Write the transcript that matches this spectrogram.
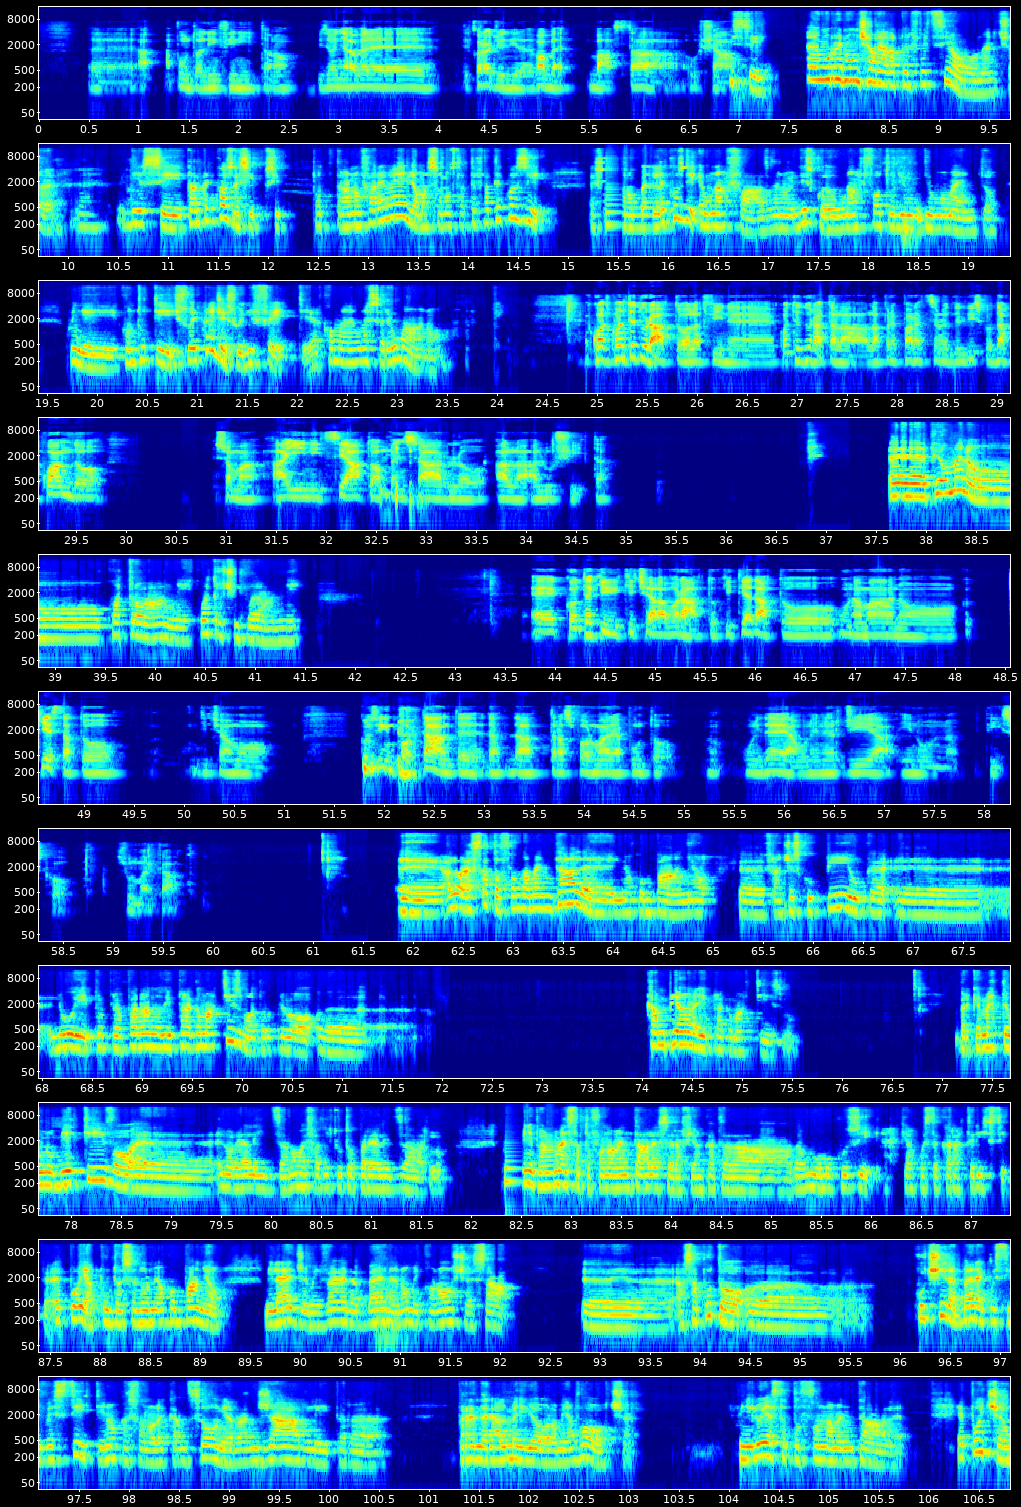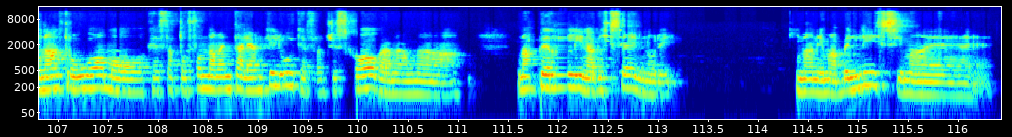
eh, appunto all'infinito, no? Bisogna avere il coraggio di dire vabbè, basta, usciamo. Sì, è un rinunciare alla perfezione, cioè eh, dirsi tante cose si, si potranno fare meglio, ma sono state fatte così e sono belle così, è una fase, no? Il disco è una foto di un, di un momento, quindi con tutti i suoi pregi e i suoi difetti, è come un essere umano. Qu- quanto è durato alla fine? Quanto è durata la, la preparazione del disco? Da quando insomma, hai iniziato a pensarlo alla, all'uscita? Eh, più o meno 4 anni, 4-5 anni. E con te chi, chi ci ha lavorato? Chi ti ha dato una mano? Chi è stato, diciamo, così importante da, da trasformare appunto un'idea, un'energia in un disco sul mercato? Eh, allora è stato fondamentale il mio compagno, eh, Francesco Piu, che eh, lui proprio parlando di pragmatismo è proprio eh, campione di pragmatismo, perché mette un obiettivo e, lo realizza no? e fa di tutto per realizzarlo. Quindi per me è stato fondamentale essere affiancata da, da, un uomo così, che ha queste caratteristiche. E poi appunto essendo il mio compagno mi legge, mi vede bene, no? mi conosce, sa, eh, ha saputo eh, cucire bene questi vestiti, no? che sono le canzoni, arrangiarli per, per rendere al meglio la mia voce. Quindi lui è stato fondamentale. E poi c'è un altro uomo che è stato fondamentale anche lui, che è Francesco Ogana, una una perlina di Sennori, un'anima bellissima e,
